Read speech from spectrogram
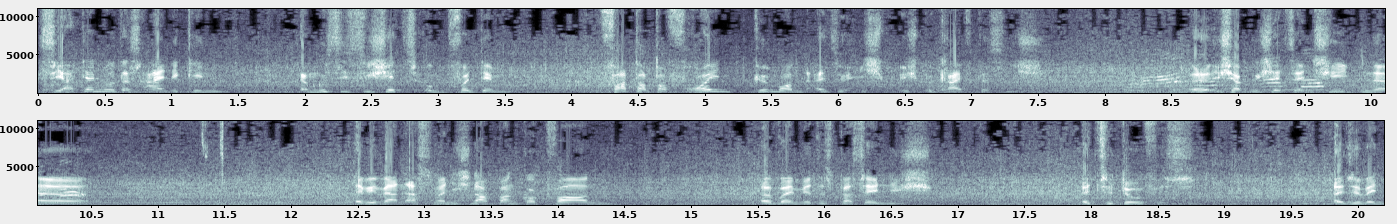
sie hat ja nur das eine Kind. Da muss sie sich jetzt um von dem Vater der Freund kümmern. Also ich, ich begreife das nicht. Äh, ich habe mich jetzt entschieden, äh, wir werden erstmal nicht nach Bangkok fahren, äh, weil mir das persönlich zu doof ist. Also wenn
